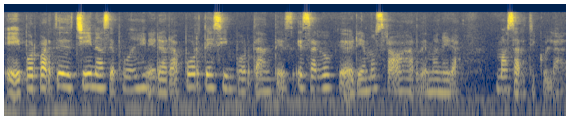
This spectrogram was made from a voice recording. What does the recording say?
eh, por parte de China se pueden generar aportes importantes, es algo que deberíamos trabajar de manera más articulada.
